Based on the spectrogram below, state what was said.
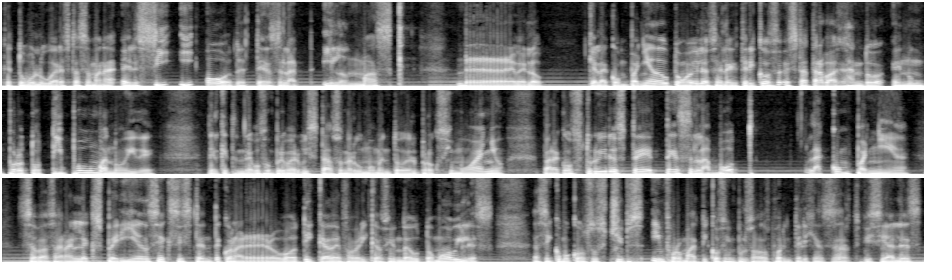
que tuvo lugar esta semana, el CEO de Tesla, Elon Musk, reveló que la compañía de automóviles eléctricos está trabajando en un prototipo humanoide del que tendremos un primer vistazo en algún momento del próximo año. Para construir este Tesla Bot, la compañía se basará en la experiencia existente con la robótica de fabricación de automóviles, así como con sus chips informáticos impulsados por inteligencias artificiales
